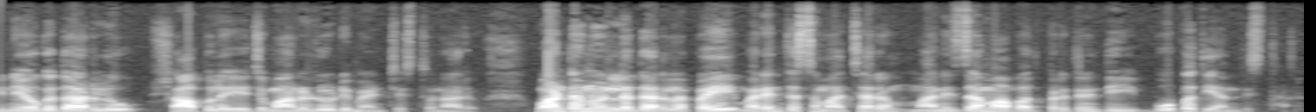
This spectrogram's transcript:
వినియోగదారులు షాపుల యజమానులు డిమాండ్ చేస్తున్నారు. వంట నూనెల ధరలపై మరింత సమాచారం మా నిజామాబాద్ ప్రతినిధి భూపతి అందిస్తారు.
